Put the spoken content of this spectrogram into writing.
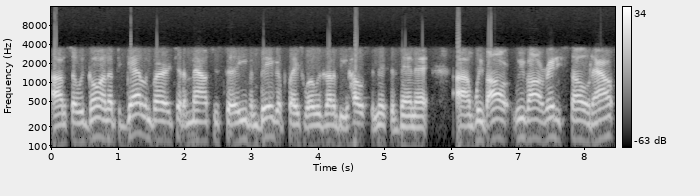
Um, so we're going up to Gatlinburg to the mountains to an even bigger place where we're going to be hosting this event at. Um, we've all we've already sold out,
